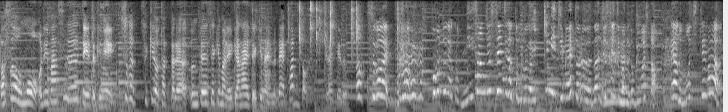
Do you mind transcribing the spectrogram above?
バスをもう降りますっていう時にすぐ席を立ったら運転席まで行かないといけないのでパッと開ける。あすごい。本当にこう2 3 0センチだったものが一気に1メートル何十センチまで伸びました。であの持ち手は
